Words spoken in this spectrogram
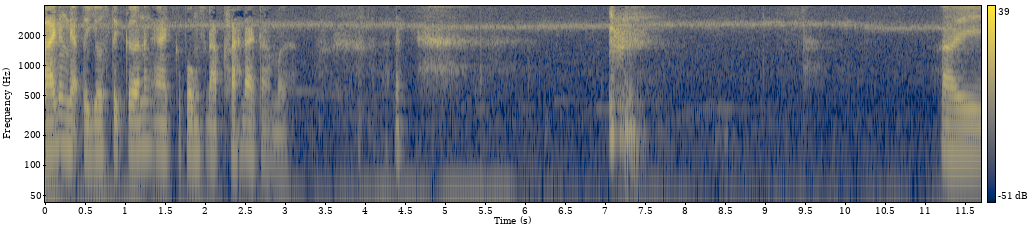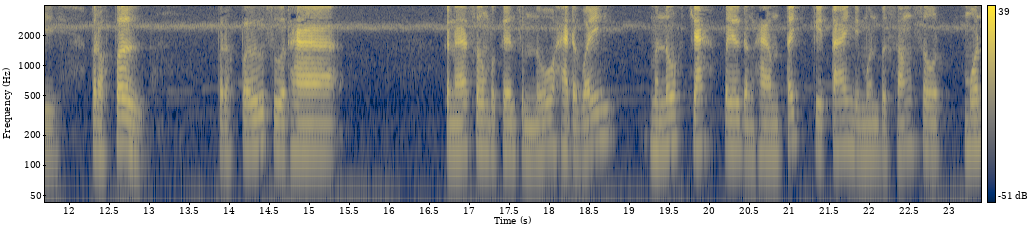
live ហ្នឹងអ្នកទៅយក sticker ហ្នឹងអាចកំពុងស្ដាប់ខ្លះដែរតាមមើលហើយប្រុសពៅប្រុសពៅសួរថាកណាសូមប្រកេនសំណួរហេតុអ្វី មនុស្សចាស់ពេលដង្ហើមតិច គេតែងនិមន្តប្រសង់សូត្រមុន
